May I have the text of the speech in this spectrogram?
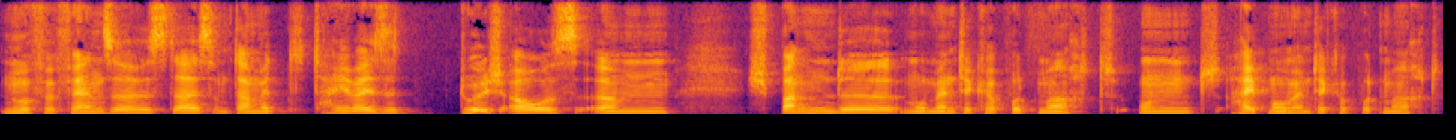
nur für Fanservice da ist und damit teilweise durchaus ähm, spannende Momente kaputt macht und Hype-Momente kaputt macht.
